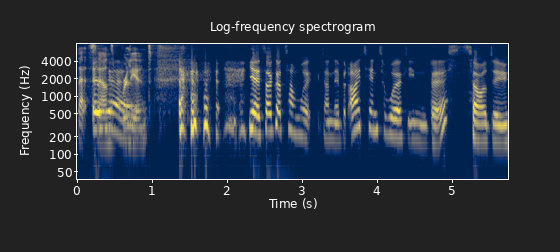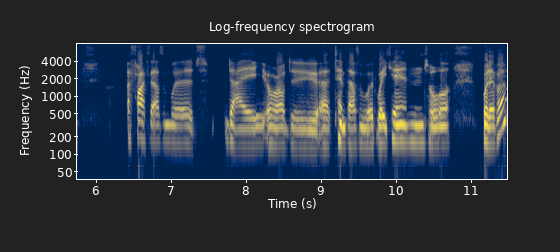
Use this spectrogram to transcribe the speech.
That sounds Yeah. brilliant. yeah, so I got some work done there, but I tend to work in bursts. So I'll do a 5,000 word day or I'll do a 10,000 word weekend or whatever.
